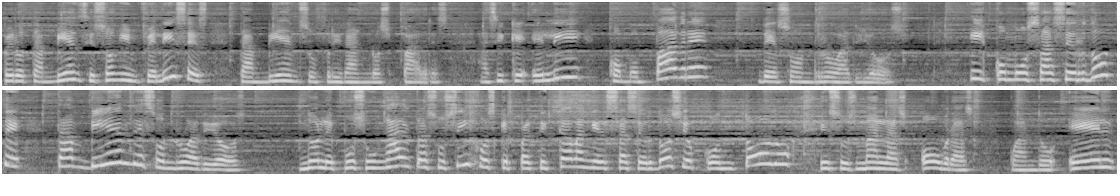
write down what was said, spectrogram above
pero también si son infelices, también sufrirán los padres. Así que Elí, como padre, deshonró a Dios. Y como sacerdote, también deshonró a Dios no le puso un alto a sus hijos que practicaban el sacerdocio con todo y sus malas obras, cuando él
